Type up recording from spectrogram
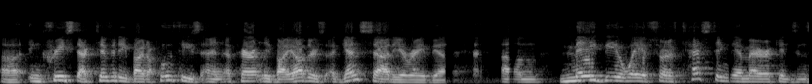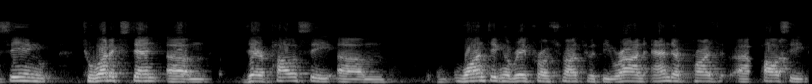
uh, increased activity by the Houthis and apparently by others against Saudi Arabia um, may be a way of sort of testing the Americans and seeing to what extent um, their policy wanting a rapprochement with Iran and their uh, policy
